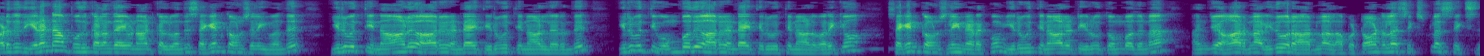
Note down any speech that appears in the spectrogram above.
அடுத்தது இரண்டாம் பொது கலந்தாய்வு நாட்கள் வந்து செகண்ட் கவுன்சிலிங் வந்து இருபத்தி நாலு ஆறு ரெண்டாயிரத்தி இருபத்தி நாலுல இருந்து இருபத்தி ஒன்பது ஆறு ரெண்டாயிரத்தி இருபத்தி நாலு வரைக்கும் செகண்ட் கவுன்சிலிங் நடக்கும். இருபத்தி நாலு டு இருபத்தி ஒன்பதுன்னா அஞ்சு ஆறு நாள். இது ஒரு ஆறு நாள். அப்போ டோட்டலாக சிக்ஸ் பிளஸ் சிக்ஸ்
